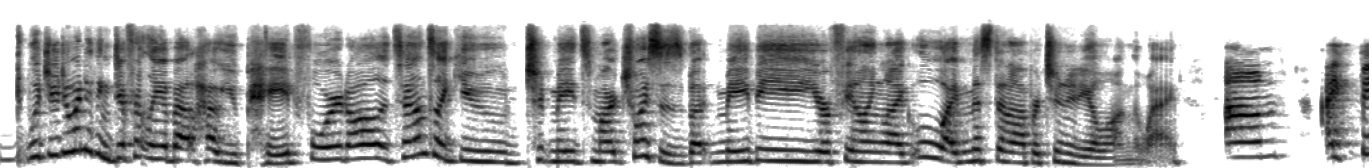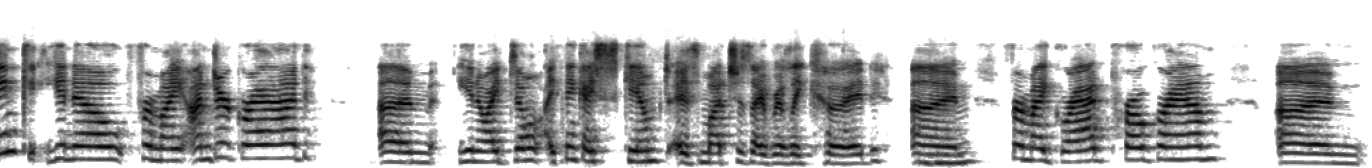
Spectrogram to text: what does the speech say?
would you do anything differently about how you paid for it all? It sounds like you t- made smart choices, but maybe you're feeling like, oh, I missed an opportunity along the way. Um, I think you know, for my undergrad, um, you know, I don't. I think I skimped as much as I really could. Um, mm-hmm. For my grad program, um,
